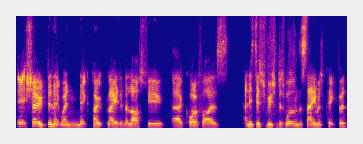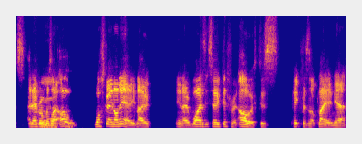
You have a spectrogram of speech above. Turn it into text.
it showed, didn't it, when Nick Pope played in the last few uh, qualifiers and his distribution just wasn't the same as Pickford's, and everyone was like, "Oh, what's going on here?" You know, you know, why is it so different? Oh, it's because Pickford's not playing. Yeah,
